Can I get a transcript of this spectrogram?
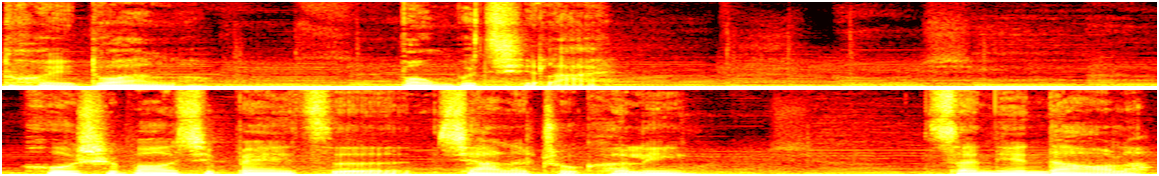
腿断了，蹦不起来。”护士抱起被子，下了逐客令：“三天到了，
